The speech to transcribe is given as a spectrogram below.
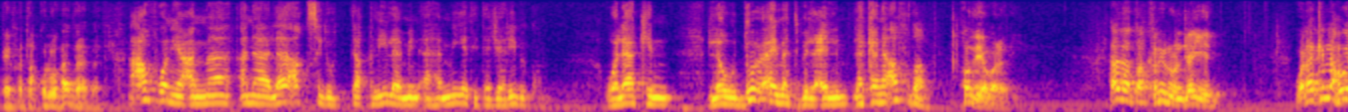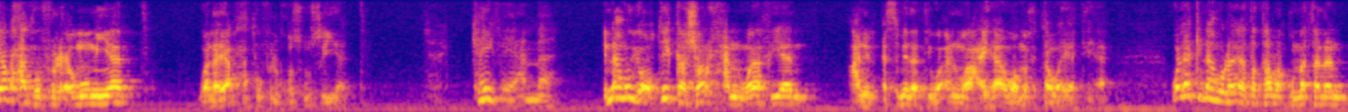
كيف تقول هذا يا بدر؟ عفوا يا عماه أنا لا أقصد التقليل من أهمية تجاربكم ولكن لو دعمت بالعلم لكان أفضل خذ يا ولدي هذا تقرير جيد ولكنه يبحث في العموميات ولا يبحث في الخصوصيات كيف يا عماه؟ إنه يعطيك شرحا وافيا عن الأسمدة وأنواعها ومحتوياتها ولكنه لا يتطرق مثلا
